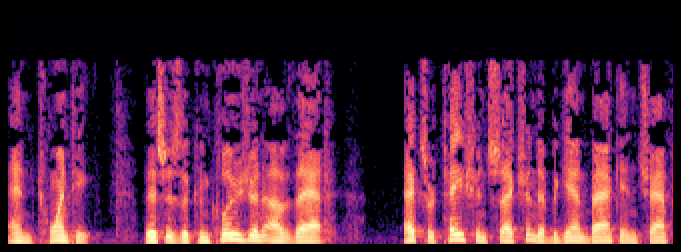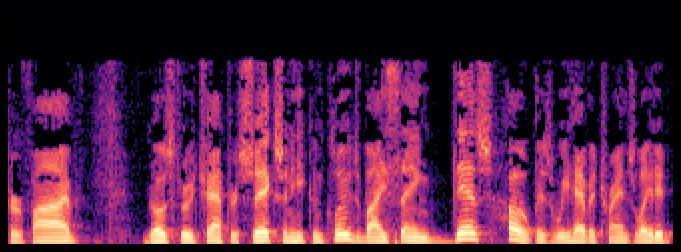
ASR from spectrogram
and 20. This is the conclusion of that exhortation section that began back in chapter 5, goes through chapter 6, and he concludes by saying, this hope, as we have it translated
